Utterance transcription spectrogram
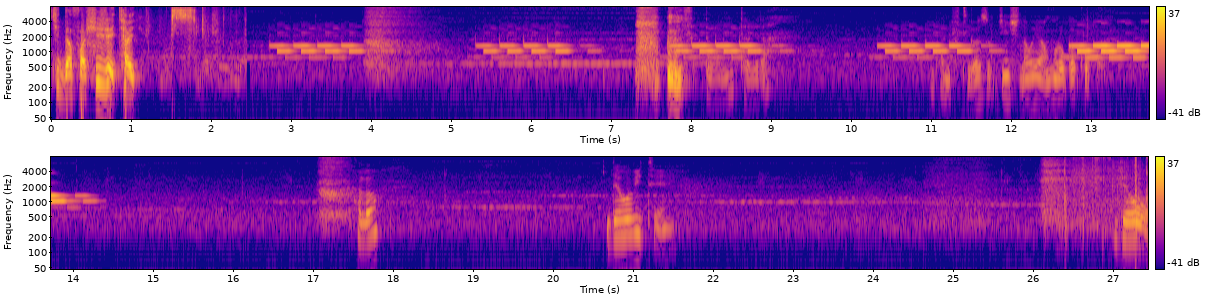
kidafashije cya- Deo mwitabira mbona ufite ibibazo byinshi nawe yankuroga koko. Halo Deo bite Deo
